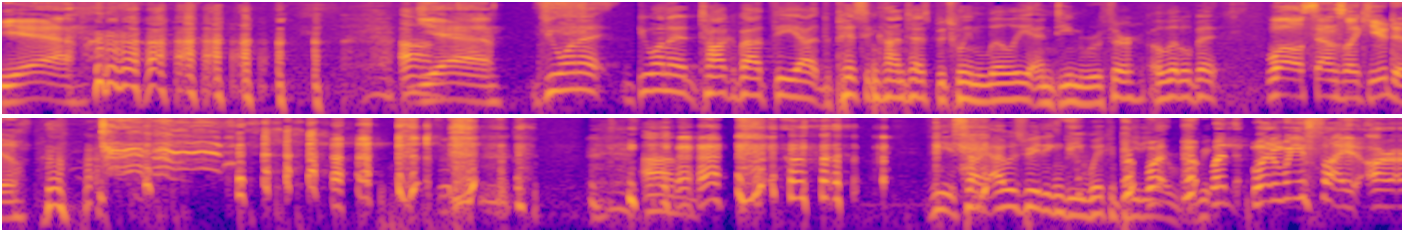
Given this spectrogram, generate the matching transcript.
Yeah. um, yeah. Do you want to do you want to talk about the uh, the pissing contest between Lily and Dean Ruther a little bit? Well, sounds like you do. um, the, sorry, I was reading the Wikipedia. When, when, when we fight, our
